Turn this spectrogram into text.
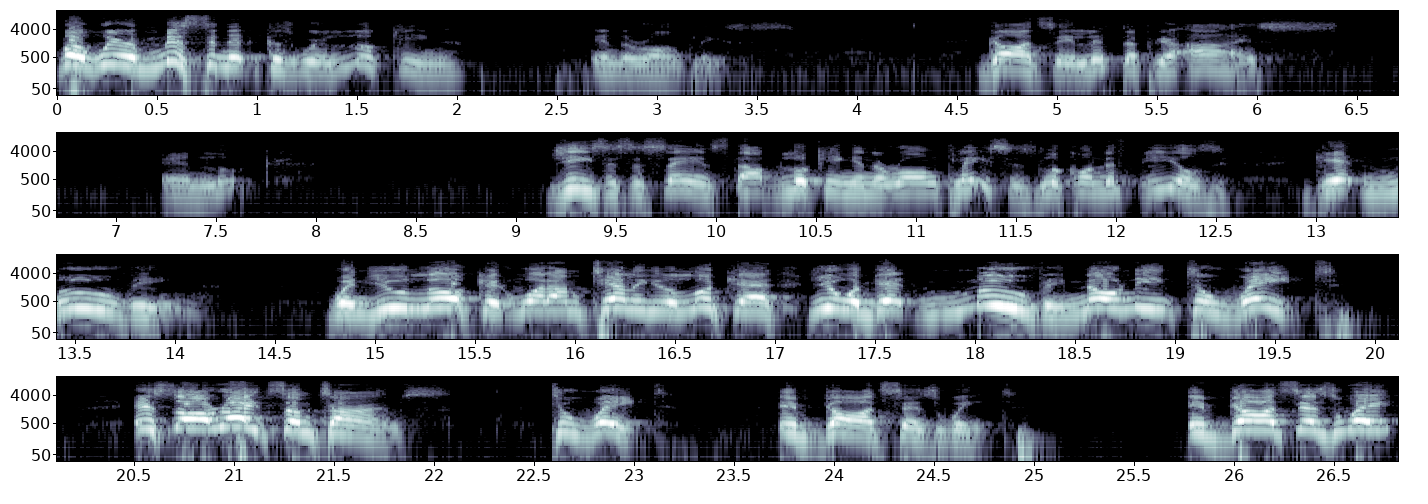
But we're missing it because we're looking in the wrong places. God say, lift up your eyes and look. Jesus is saying, stop looking in the wrong places. Look on the fields. Get moving. When you look at what I'm telling you to look at, you will get moving. No need to wait. It's all right sometimes to wait if God says wait. If God says wait,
